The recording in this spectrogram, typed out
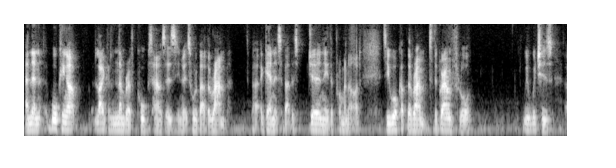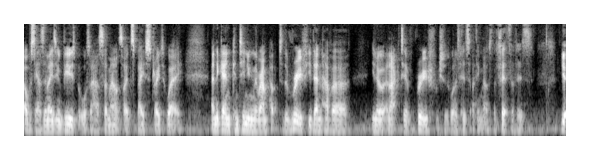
And then walking up, like a number of Corb's houses, you know, it's all about the ramp. It's about, again, it's about this journey, the promenade. So you walk up the ramp to the ground floor, which is obviously has amazing views, but also has some outside space straight away. And again, continuing the ramp up to the roof, you then have a, you know, an active roof, which is one of his. I think that was the fifth of his. Yeah,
